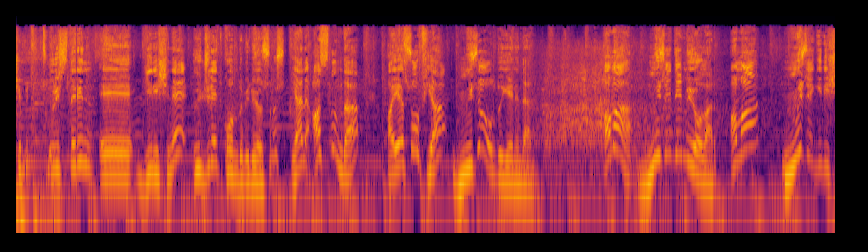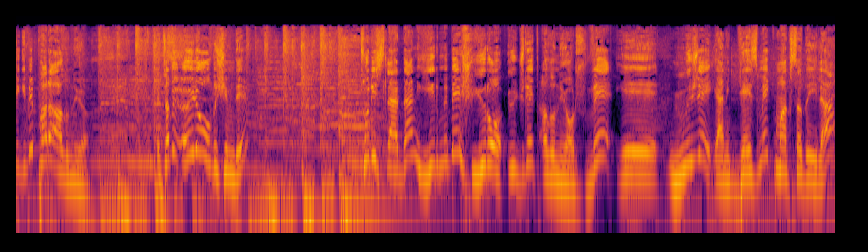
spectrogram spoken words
Şimdi turistlerin e, girişine ücret kondu biliyorsunuz. Yani aslında Ayasofya müze oldu yeniden. Ama müze demiyorlar. Ama müze girişi gibi para alınıyor. E tabii öyle oldu şimdi. Turistlerden 25 euro ücret alınıyor ve e, müze yani gezmek maksadıyla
